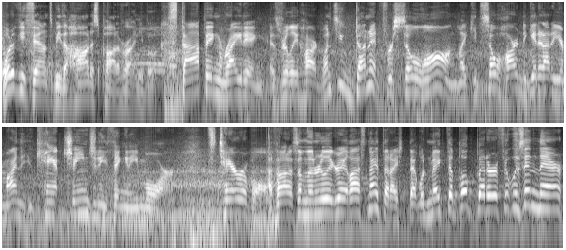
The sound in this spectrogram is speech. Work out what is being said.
What have you found to be the hardest part of writing your book? Stopping writing is really hard. Once you've done it for so long, like it's so hard to get it out of your mind that you can't change anything anymore. It's terrible. I thought of something really great last night that I that would make the book better if it was in there,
